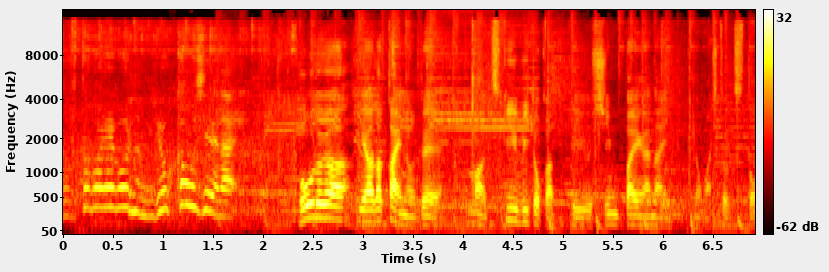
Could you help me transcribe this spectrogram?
ソフトバレーボールの魅力かもしれないボールが柔らかいので、まあ、突き指とかっていう心配がないのが一つと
